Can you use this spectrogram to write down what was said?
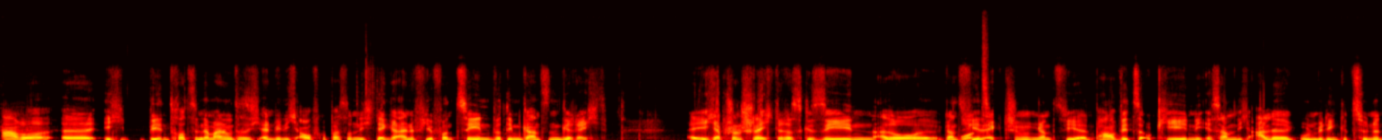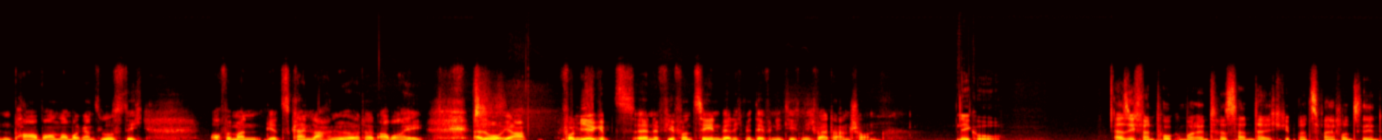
aber äh, ich bin trotzdem der Meinung, dass ich ein wenig aufgepasst habe und ich denke, eine 4 von 10 wird dem Ganzen gerecht. Äh, Ich habe schon Schlechteres gesehen, also äh, ganz What? viel Action, ganz viel, ein paar Witze, okay, nee, es haben nicht alle unbedingt gezündet, ein paar waren aber ganz lustig, auch wenn man jetzt kein Lachen gehört hat, aber hey. Also ja, von mir gibt es eine 4 von 10, werde ich mir definitiv nicht weiter anschauen. Neko. Also ich fand Pokémon interessanter, ich gebe mal zwei von zehn.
